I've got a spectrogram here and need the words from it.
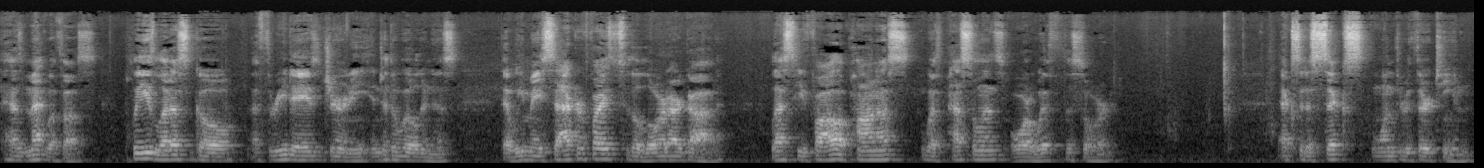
has met with us. Please let us go a three days' journey into the wilderness, that we may sacrifice to the Lord our God, lest he fall upon us with pestilence or with the sword. Exodus 6 1 through 13.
